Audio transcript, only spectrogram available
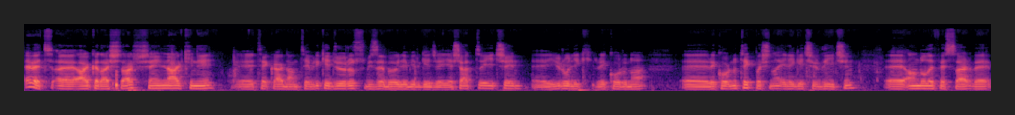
Evet e, arkadaşlar Shane Larkin'i e, tekrardan tebrik ediyoruz. Bize böyle bir gece yaşattığı için e, Euroleague rekoruna e, rekorunu tek başına ele geçirdiği için e, Anadolu Efesler ve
